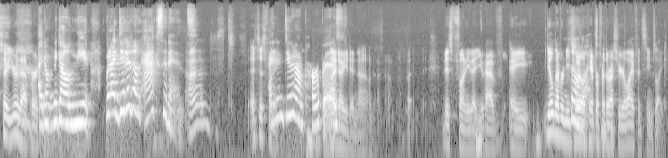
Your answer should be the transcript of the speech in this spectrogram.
So you're that person. I don't think I'll need, but I did it on accident. I just, it's just I didn't do it on purpose. I know you didn't. No, no, no. But it is funny that you have a. You'll never need So toilet much. paper for the rest of your life. It seems like.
